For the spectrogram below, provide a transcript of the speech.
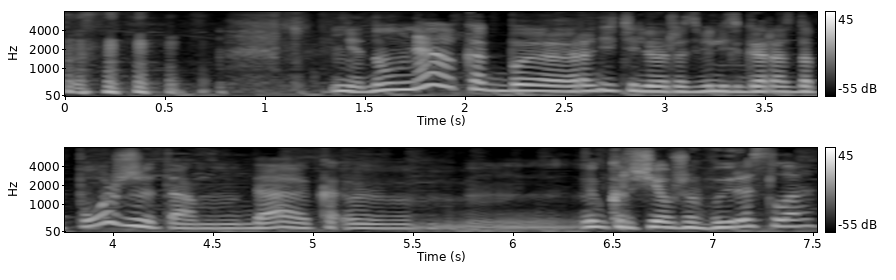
Нет, ну у меня как бы родители развелись гораздо позже, там, да, э, ну, короче, я уже выросла,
